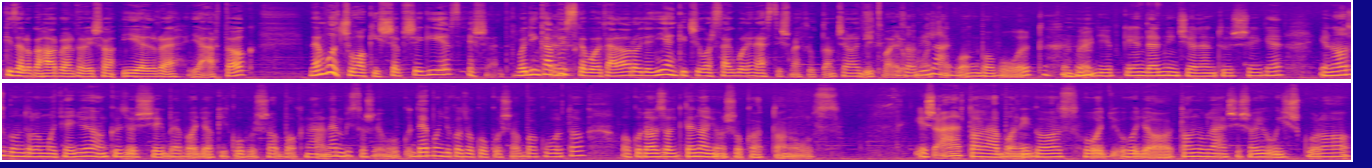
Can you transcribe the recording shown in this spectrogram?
kizárólag a harvard és a Yale-re jártak. Nem volt soha kisebbségi érzésed? Vagy inkább büszke voltál arra, hogy egy ilyen kicsi országból én ezt is meg tudtam csinálni, hogy itt vagyok Ez a világbankban volt uh-huh. egyébként, de nincs jelentősége. Én azt gondolom, hogy egy olyan közösségben vagy, akik okosabbaknál, nem biztos, de mondjuk azok okosabbak voltak, akkor azzal te nagyon sokat tanulsz. És általában igaz, hogy, hogy a tanulás és a jó iskola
